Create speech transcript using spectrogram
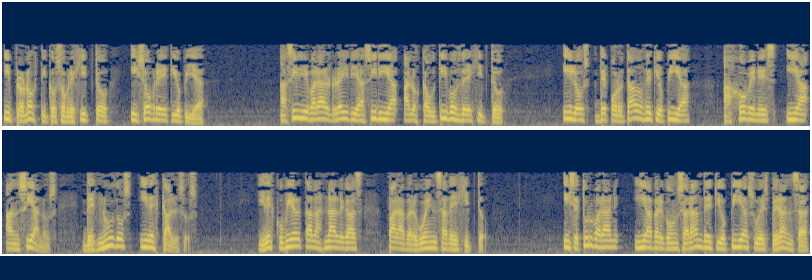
y pronóstico sobre Egipto y sobre Etiopía, así llevará el rey de Asiria a los cautivos de Egipto, y los deportados de Etiopía a jóvenes y a ancianos, desnudos y descalzos, y descubiertas las nalgas para vergüenza de Egipto y se turbarán y avergonzarán de Etiopía su esperanza,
